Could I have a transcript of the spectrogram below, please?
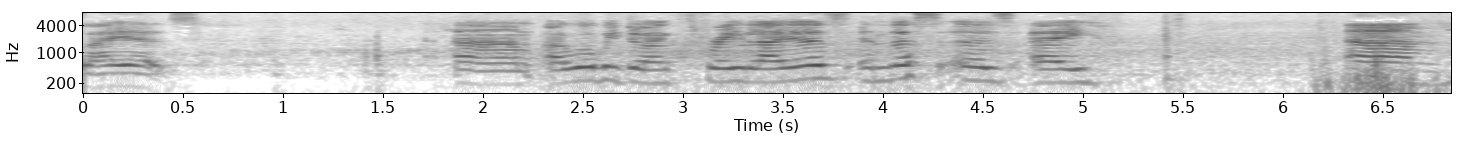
layers. Um, I will be doing three layers and this is a um,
